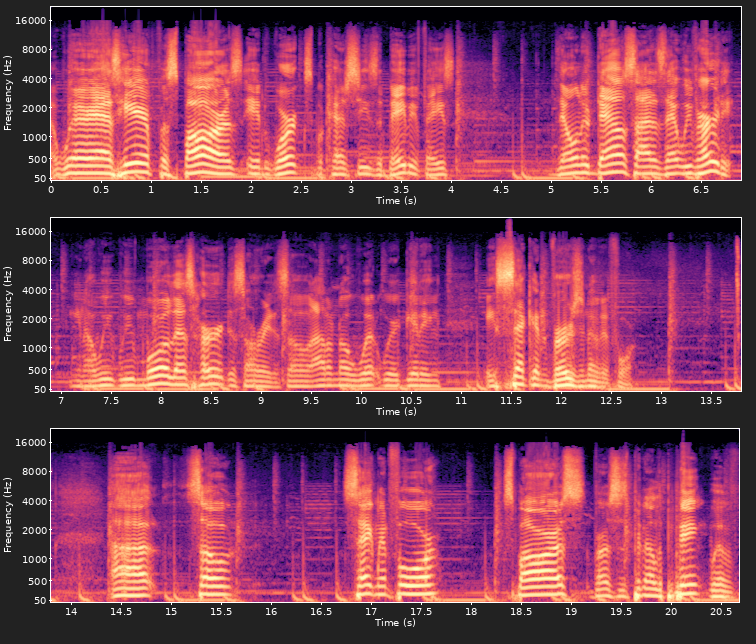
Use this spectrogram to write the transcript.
Whereas here for Spars, it works because she's a babyface. The only downside is that we've heard it. You know, we we more or less heard this already. So I don't know what we're getting a second version of it for. Uh, so segment four, Spars versus Penelope Pink with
